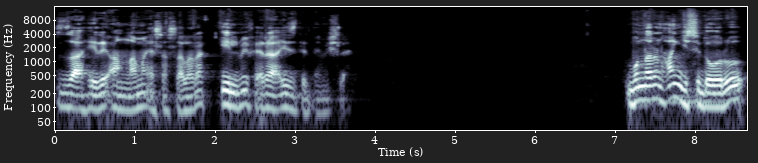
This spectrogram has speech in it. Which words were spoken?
Zahiri anlama esas alarak ilmi feraizdir demişler. Bunların hangisi doğru?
